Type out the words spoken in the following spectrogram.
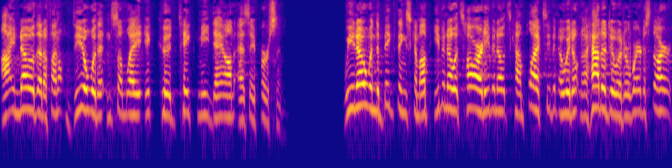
I know that if I don't deal with it in some way, it could take me down as a person. We know when the big things come up, even though it's hard, even though it's complex, even though we don't know how to do it or where to start,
